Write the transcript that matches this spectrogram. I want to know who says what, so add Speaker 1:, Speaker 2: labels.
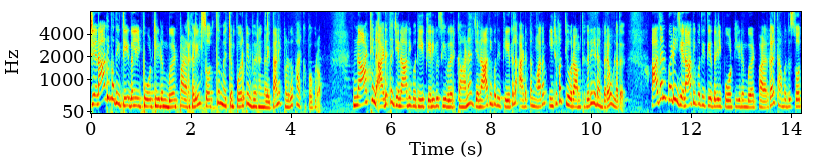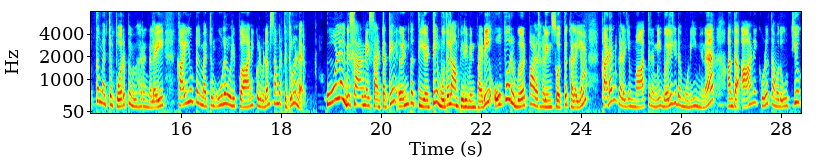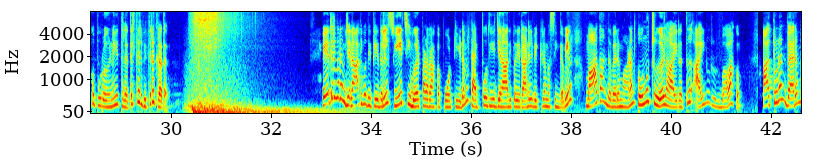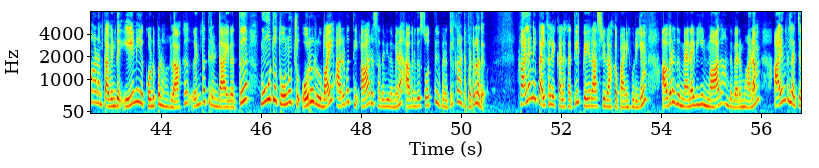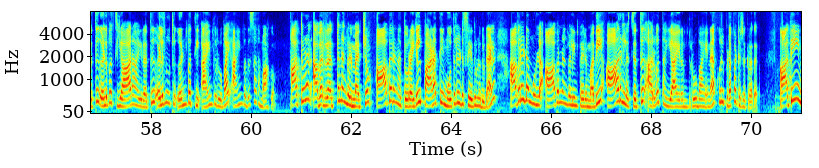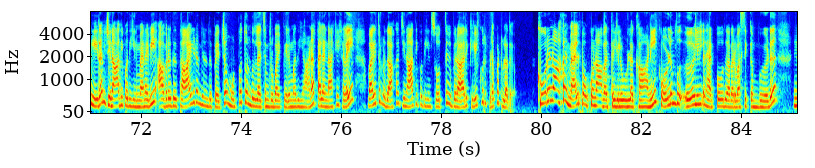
Speaker 1: ஜனாதிபதி தேர்தலில் போட்டியிடும் வேட்பாளர்களின் சொத்து மற்றும் பொறுப்பு விவரங்களை தான் இப்பொழுது பார்க்க போகிறோம். நாட்டின் அடுத்த ஜனாதிபதியை தெரிவு செய்வதற்கான ஜனாதிபதி தேர்தல் அடுத்த மாதம் இருபத்தி ஓராம் தேதி இடம்பெற உள்ளது. அதன்படி ஜனாதிபதி தேர்தலில் போட்டியிடும் வேட்பாளர்கள் தமது சொத்து மற்றும் பொறுப்பு விவரங்களை கையூட்டல் மற்றும் ஊழல் ஒழிப்பு ஆணைக்குழுவிடம் சமர்ப்பித்துள்ளனர். ஊழல் விசாரணை சட்டத்தின் எண்பத்தி எட்டில் முதலாம் பிரிவின்படி ஒவ்வொரு வேட்பாளர்களின் சொத்துக்களையும் கடன்களையும் மாத்திரமே வெளியிட முடியும் என அந்த ஆணைக்குழு தமது உத்தியோகபூர்வ இணையதளத்தில் தெரிவித்திருக்கிறது. எதிர்வரும் ஜனாதிபதி தேர்தலில் சுயேட்சை வேட்பாளராக போட்டியிடும் தற்போதைய ஜனாதிபதி ரணில் விக்ரமசிங்கவின் மாதாந்த வருமானம் தொன்னூற்று ஏழு ஆயிரத்து ஐநூறு ரூபாவாகும். அத்துடன் வருமானம் தவிர்ந்த ஏனைய கொடுப்பனர்களாக எண்பத்தி ரெண்டாயிரத்து நூற்று தொன்னூற்று ஒரு ரூபாய் அறுபத்தி ஆறு சதவீதம் என அவரது சொத்து விபரத்தில் காட்டப்பட்டுள்ளது. கழனி பல்கலைக்கழகத்தில் பேராசிரியராக பணிபுரியும் அவரது மனைவியின் மாதாந்த வருமானம் ஐந்து லட்சத்து எழுபத்தி ஆறாயிரத்து எழுநூற்று எண்பத்தி ஐந்து ரூபாய் ஐம்பது சதமாகும். அத்துடன் அவர் ரத்தினங்கள் மற்றும் ஆபரண துறையில் பணத்தை முதலீடு செய்துள்ளதுடன் அவரிடம் உள்ள ஆபரணங்களின் பெறுமதி ஆறு லட்சத்து அறுபத்தையாயிரம் ரூபாய் என குறிப்பிடப்பட்டிருக்கிறது. அதே நேரம் ஜனாதிபதியின் மனைவி அவரது தாயிடமிருந்து பெற்ற முப்பத்தொன்பது லட்சம் ரூபாய் பெறுமதியான பல நகைகளை வைத்துள்ளதாக ஜனாதிபதியின் சொத்து விபர அறிக்கையில் குறிப்பிடப்பட்டுள்ளது. குருநாகல் மேல்பொக்குனாவத்தையில் உள்ள காணி கொழும்பு ஏழில் தற்போது அவர் வசிக்கும் வீடு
